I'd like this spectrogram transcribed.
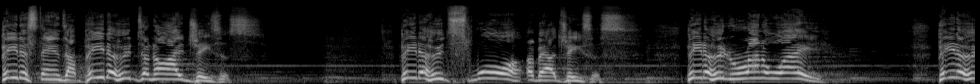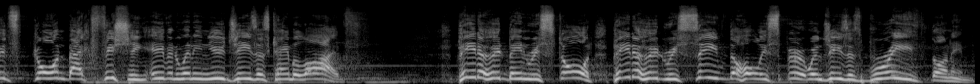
Peter stands up. Peter, who denied Jesus. Peter, who'd swore about Jesus. Peter, who'd run away. Peter, who'd gone back fishing even when he knew Jesus came alive. Peter, who'd been restored. Peter, who'd received the Holy Spirit when Jesus breathed on him.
